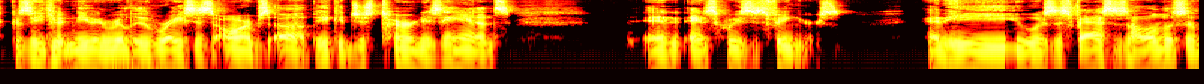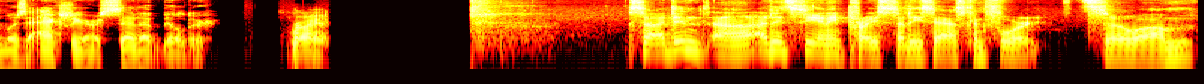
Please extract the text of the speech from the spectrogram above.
because he couldn't even really raise his arms up. He could just turn his hands and and squeeze his fingers. And he was as fast as all of us and was actually our setup builder. Right. So I didn't uh, I didn't see any price that he's asking for it. So um,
